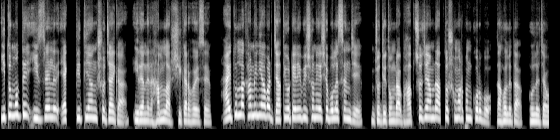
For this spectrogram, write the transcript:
ইতোমধ্যে ইসরায়েলের এক তৃতীয়াংশ জায়গা ইরানের হামলার শিকার হয়েছে। আয়তুল্লাহ খামিনি আবার জাতীয় টেলিভিশনে এসে বলেছেন যে, যদি তোমরা ভাবছ যে আমরা আত্মসমর্পণ করব, তাহলে তা ভুলে যাও।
